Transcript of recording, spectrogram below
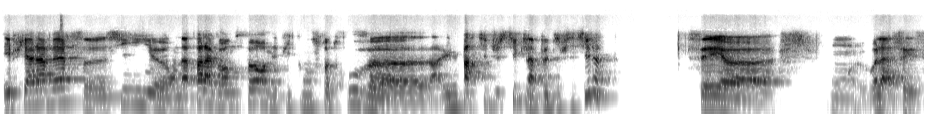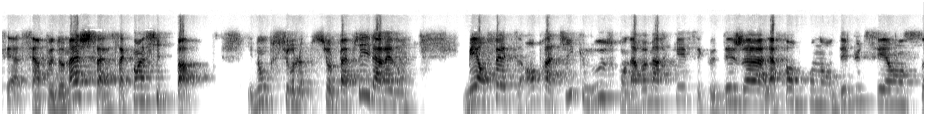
Et puis à l'inverse, euh, si on n'a pas la grande forme et puis qu'on se retrouve une partie du cycle un peu difficile, c'est voilà, c'est un peu dommage, ça, ça coïncide pas. Et donc, sur le, sur le papier, il a raison. Mais en fait, en pratique, nous, ce qu'on a remarqué, c'est que déjà, la forme qu'on a en début de séance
